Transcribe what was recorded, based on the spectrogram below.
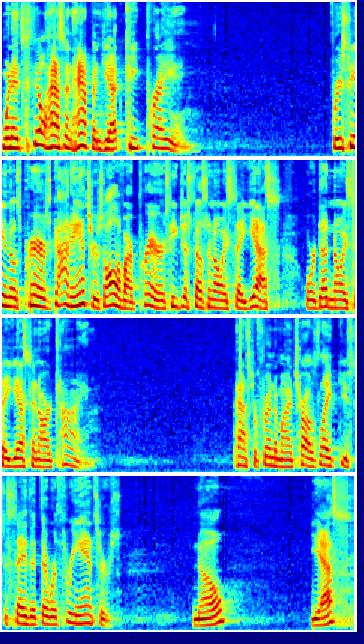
When it still hasn't happened yet, keep praying. For you see, in those prayers, God answers all of our prayers. He just doesn't always say yes or doesn't always say yes in our time. Pastor friend of mine, Charles Lake, used to say that there were three answers no, yes,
